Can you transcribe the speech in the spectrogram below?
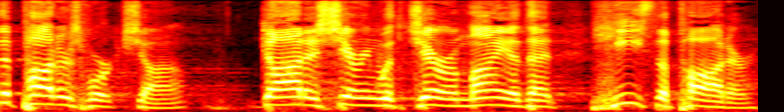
the potter's workshop, God is sharing with Jeremiah that he's the potter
